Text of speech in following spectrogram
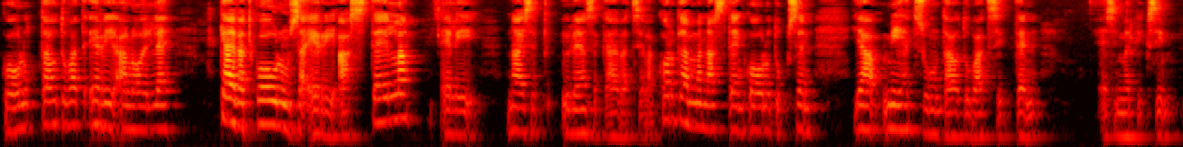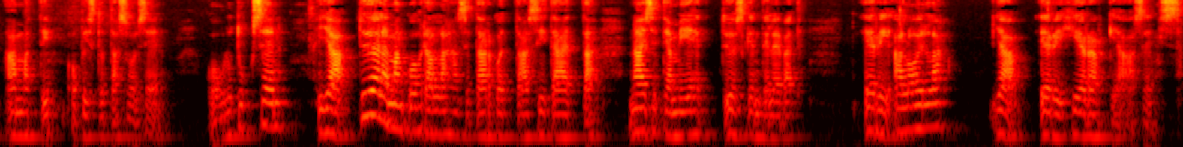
kouluttautuvat eri aloille, käyvät koulunsa eri asteilla, eli naiset yleensä käyvät siellä korkeamman asteen koulutuksen ja miehet suuntautuvat sitten esimerkiksi ammattiopistotasoiseen koulutukseen. Ja työelämän kohdallahan se tarkoittaa sitä, että naiset ja miehet työskentelevät eri aloilla ja eri hierarkia-asemissa.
